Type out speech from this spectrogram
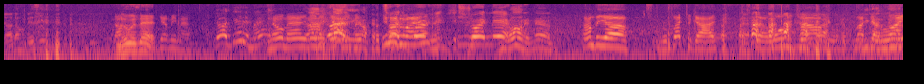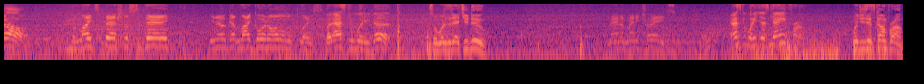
Y'all know who this is? And who is that? Get me, man. Y'all get it, man. No, man. You don't need yeah, to get me, you man. You know who I am? Ex- Extraordinaire. You on it now. I'm the uh, reflector guy. It's the lonely job, You got to do light. it all. The light specialist today. You know, got light going all over the place. But ask him what he does. So what is it that you do? Man of many trades. Ask him where he just came from. Where'd you just come from?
